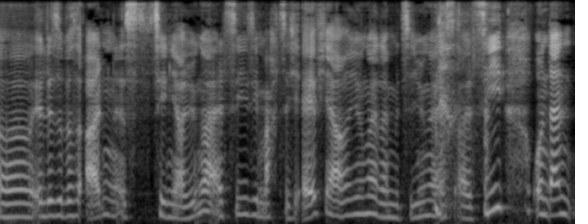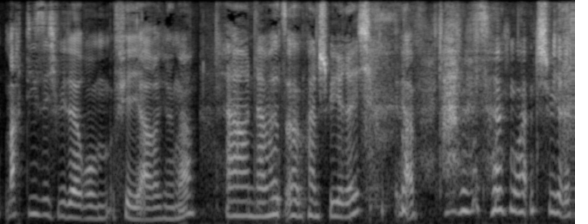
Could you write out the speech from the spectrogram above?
Äh, Elizabeth Arden ist zehn Jahre jünger als sie. Sie macht sich elf Jahre jünger, damit sie jünger ist als sie. Und dann macht die sich wiederum vier Jahre jünger. Ja, und dann wird es irgendwann schwierig. Ja, dann wird es irgendwann schwierig.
